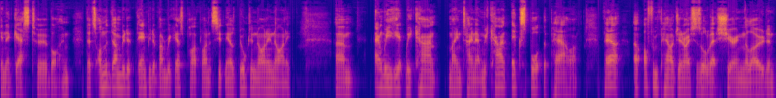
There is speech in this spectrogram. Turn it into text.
in a gas turbine that's on the Dampier to Bunbury gas pipeline. It's sitting there. It was built in 1990. Um, and we yet we can't maintain it, and we can't export the power. Power uh, often power generation is all about sharing the load and,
